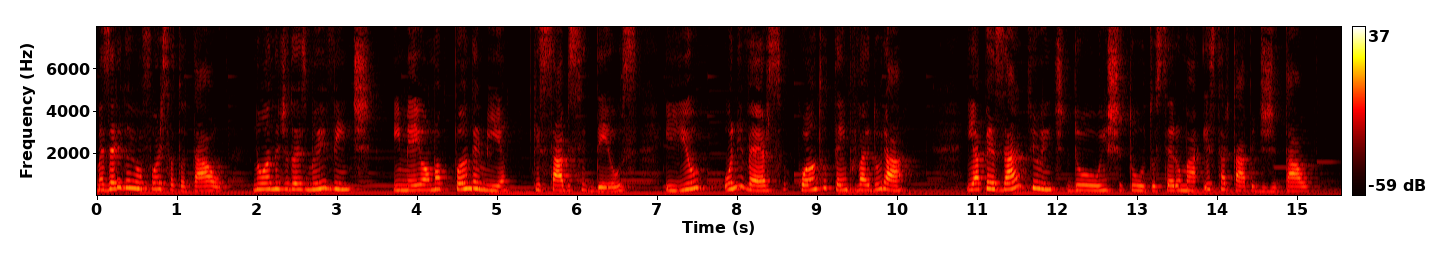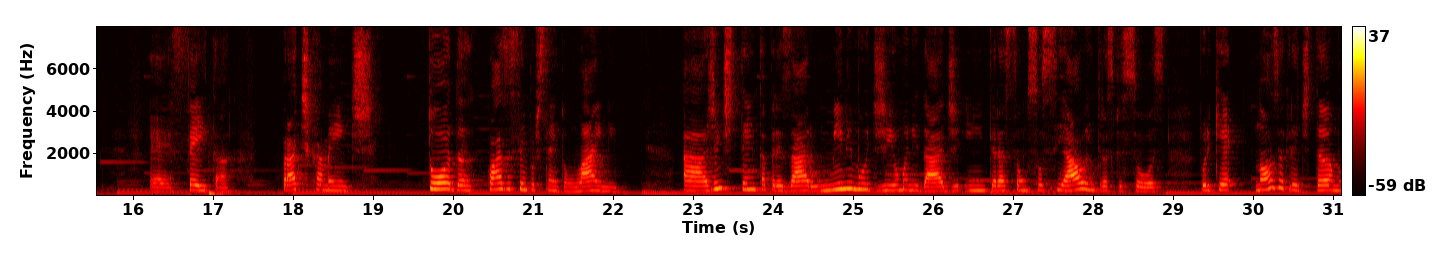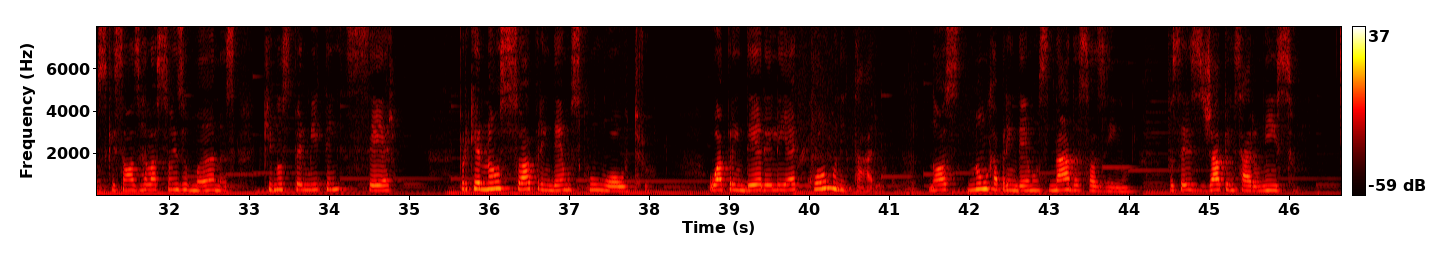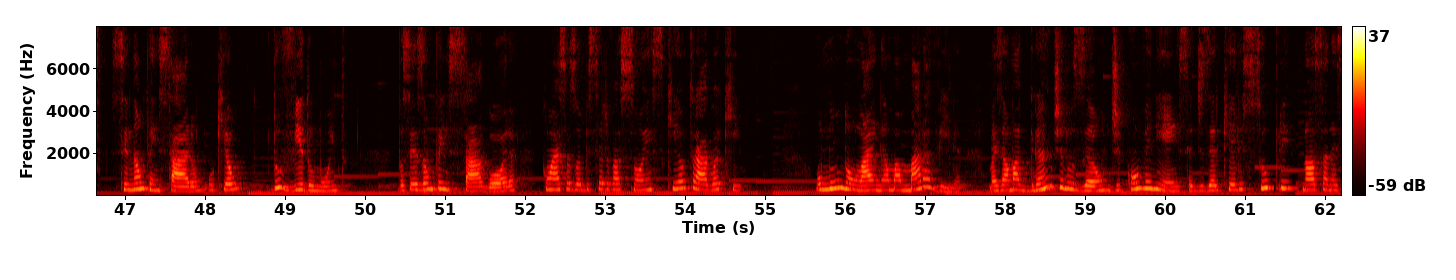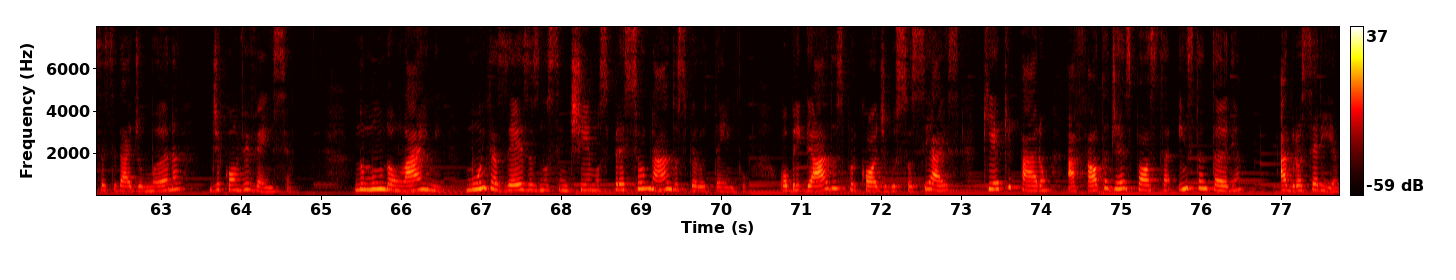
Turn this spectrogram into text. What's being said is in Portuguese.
mas ele ganhou força total no ano de 2020, em meio a uma pandemia que sabe-se Deus e o universo quanto tempo vai durar. E apesar de, do Instituto ser uma startup digital é, feita praticamente toda, quase 100% online, a gente tenta prezar o mínimo de humanidade e interação social entre as pessoas, porque nós acreditamos que são as relações humanas que nos permitem ser, porque nós só aprendemos com o outro. O aprender ele é comunitário. Nós nunca aprendemos nada sozinho. Vocês já pensaram nisso? Se não pensaram, o que eu duvido muito, vocês vão pensar agora com essas observações que eu trago aqui. O mundo online é uma maravilha mas é uma grande ilusão de conveniência dizer que ele supre nossa necessidade humana de convivência. No mundo online, muitas vezes nos sentimos pressionados pelo tempo, obrigados por códigos sociais que equiparam a falta de resposta instantânea à grosseria.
